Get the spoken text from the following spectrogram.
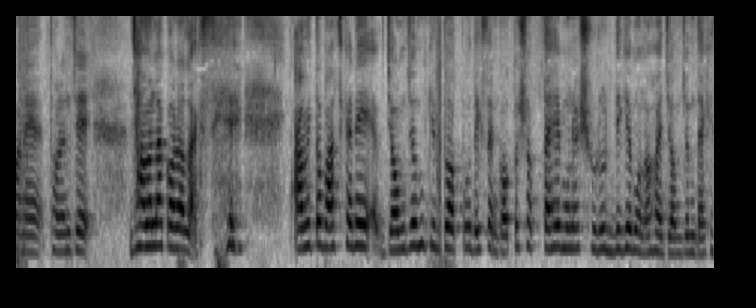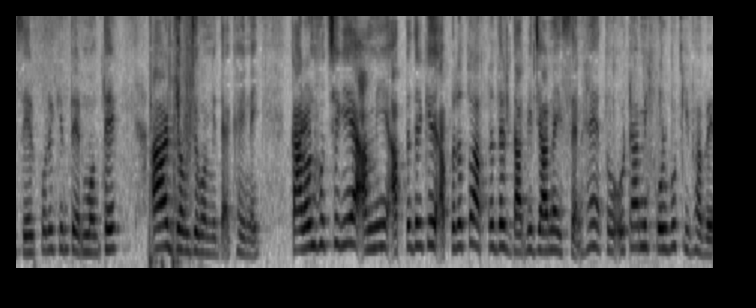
মানে ধরেন যে ঝামেলা করা লাগছে। আমি তো মাঝখানে জমজম কিন্তু আপু দেখছেন, গত সপ্তাহে মনে শুরুর দিকে মনে হয় জমজম দেখেছে, এরপরে কিন্তু এর মধ্যে আর জমজম আমি দেখাই নাই। কারণ হচ্ছে গিয়ে আমি আপনাদেরকে, আপনারা তো আপনাদের দাবি জানাইছেন হ্যাঁ? তো ওটা আমি করব কীভাবে?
